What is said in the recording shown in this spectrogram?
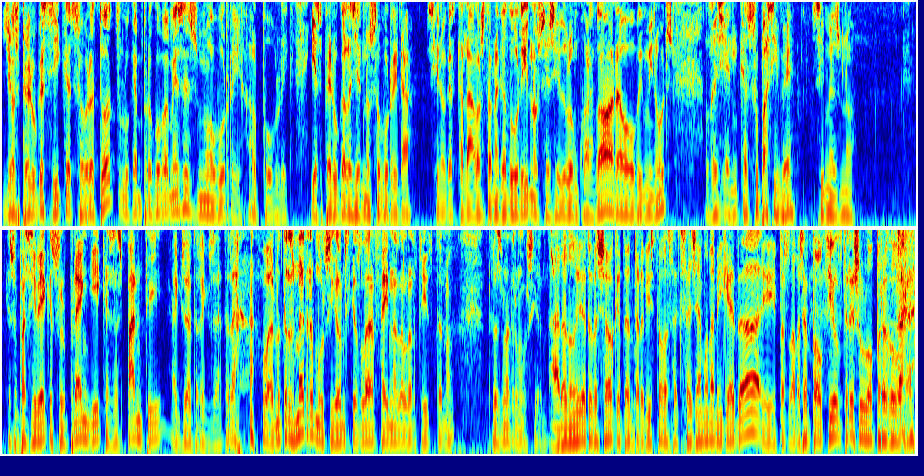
jo espero que sí, que sobretot el que em preocupa més és no avorrir al públic. I espero que la gent no s'avorrirà, sinó que estarà l'estona que duri, no sé si dura un quart d'hora o 20 minuts, la gent que s'ho passi bé, si més no que s'ho passi bé, que sorprengui, que s'espanti, etc etc. bueno, transmetre emocions, que és la feina de l'artista, no? Transmetre emocions. Ara no diré tot això, que t'entrevista la sacsegem una miqueta i pas la passem pel filtre i el pregó, eh?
